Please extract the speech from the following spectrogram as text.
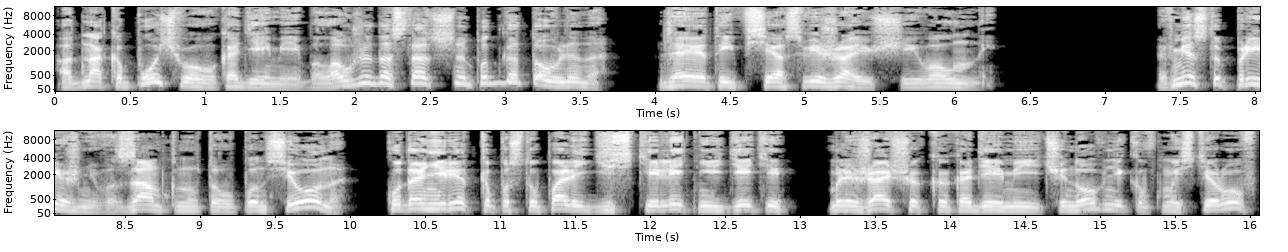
Однако почва в Академии была уже достаточно подготовлена для этой всеосвежающей волны. Вместо прежнего замкнутого пансиона, куда нередко поступали десятилетние дети ближайших к Академии чиновников, мастеров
